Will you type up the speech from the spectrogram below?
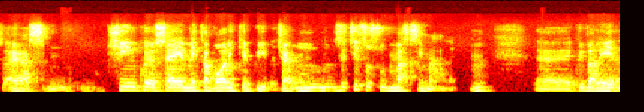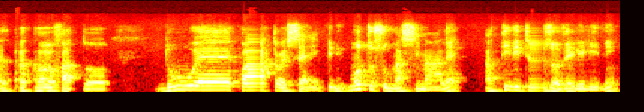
era 5 o 6 metaboliche qui, cioè un esercizio submassimale, hm? eh, equivalente, avevo fatto 2, 4 e 6, quindi molto submassimale, activities of daily living,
